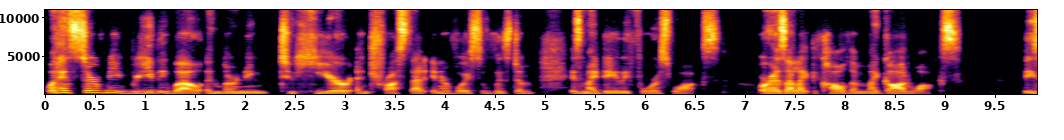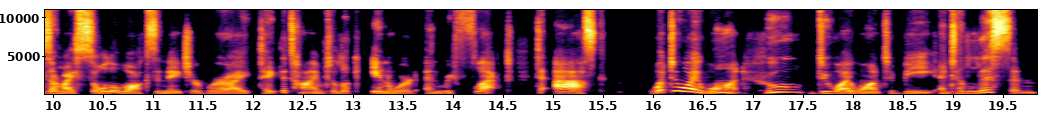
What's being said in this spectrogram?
What has served me really well in learning to hear and trust that inner voice of wisdom is my daily forest walks, or as I like to call them, my God walks. These are my solo walks in nature where I take the time to look inward and reflect, to ask, what do I want? Who do I want to be? And to listen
